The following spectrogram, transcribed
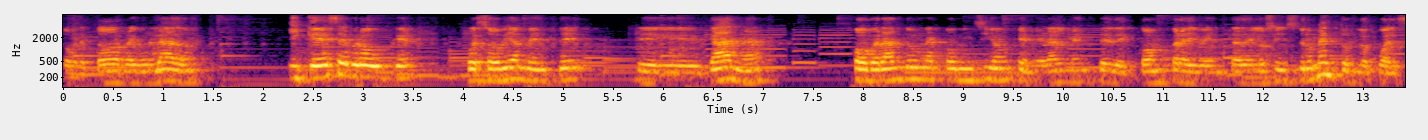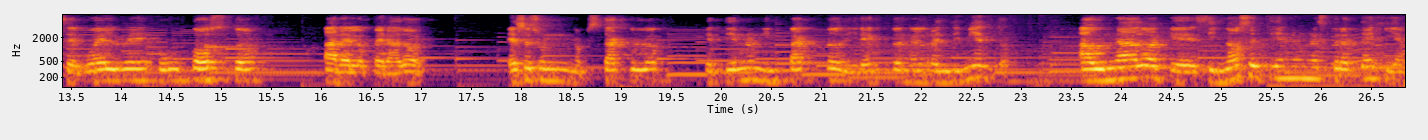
sobre todo regulado, y que ese broker, pues obviamente eh, gana cobrando una comisión generalmente de compra y venta de los instrumentos, lo cual se vuelve un costo para el operador. Eso es un obstáculo que tiene un impacto directo en el rendimiento, aunado a que si no se tiene una estrategia,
